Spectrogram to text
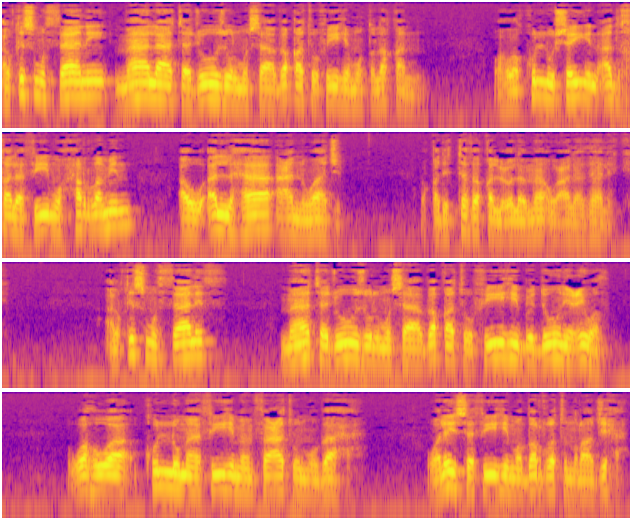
القسم الثاني ما لا تجوز المسابقة فيه مطلقا وهو كل شيء أدخل في محرم أو ألهى عن واجب وقد اتفق العلماء على ذلك. القسم الثالث ما تجوز المسابقة فيه بدون عوض وهو كل ما فيه منفعة مباحة وليس فيه مضرة راجحة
